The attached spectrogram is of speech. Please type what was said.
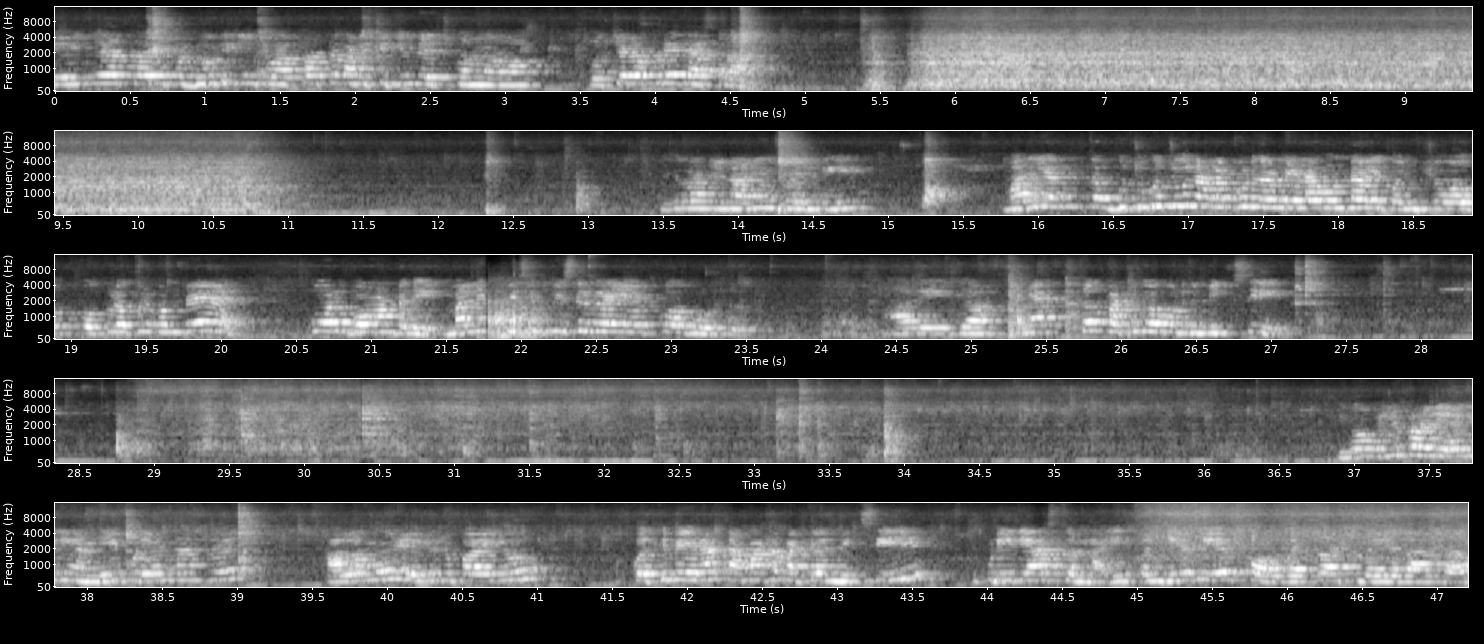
ఏం చేస్తావు? ఇప్పుడు డ్యూటీ నుంచి వస్తా మనకి చికెన్ తెచ్చుకున్నాం వచ్చేటప్పుడే తెస్తా ఇదిగోండి నలిగిపోయింది మరి అంత గుజ్జు గుజ్జుగా నలగకూడదండి ఇలా ఉండాలి కొంచెం ఒప్పులు ఒప్పులు ఉంటే కూర బాగుంటుంది మళ్ళీ పిసిరు పిసిరుగా వేపుకోకూడదు అది ఇక మెత్త పట్టుకోకూడదు మిక్సీ. ఇగో ఉల్లిపాయలు వేగినాయండి. ఇప్పుడు ఏంటంటే అల్లము ఎల్లుల్లిపాయలు కొత్తిమీర టమాటా పట్టాను మిక్సీ. ఇప్పుడు ఇది వేస్తున్నా. ఇది కొంచెం సేపు వేసుకోవాలి. పచ్చివాసన బయలుదాకా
